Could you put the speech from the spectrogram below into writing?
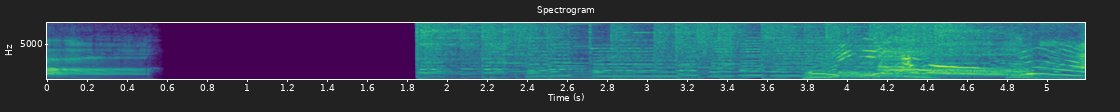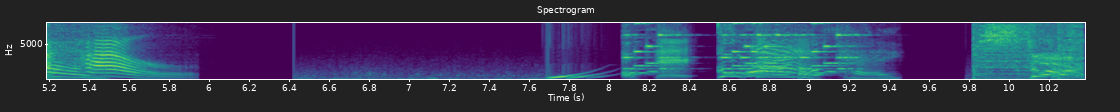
Ah. Okay. Go time! Okay. Start!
